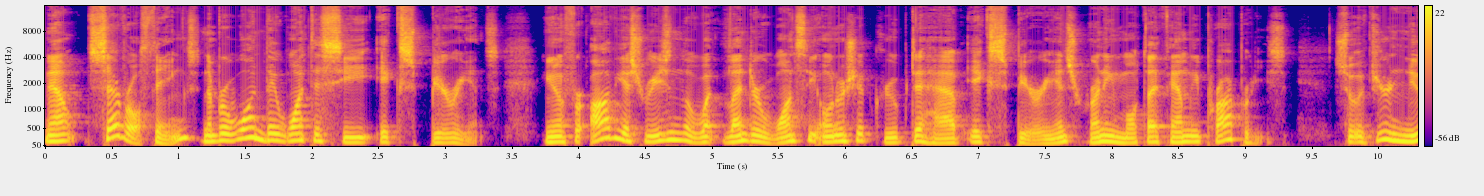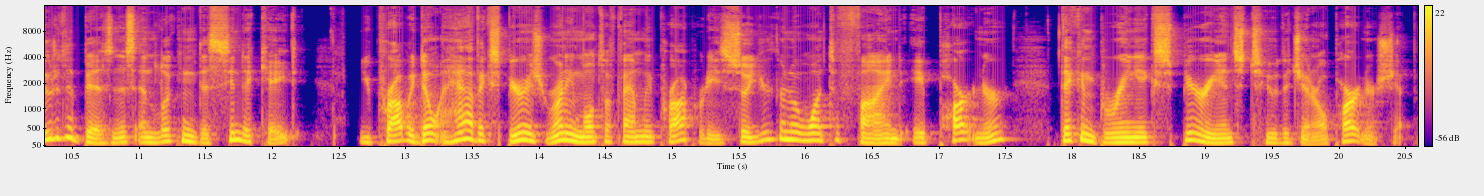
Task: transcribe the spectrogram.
Now, several things. Number one, they want to see experience. You know, for obvious reason, the lender wants the ownership group to have experience running multifamily properties. So if you're new to the business and looking to syndicate, you probably don't have experience running multifamily properties. So you're going to want to find a partner that can bring experience to the general partnership.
